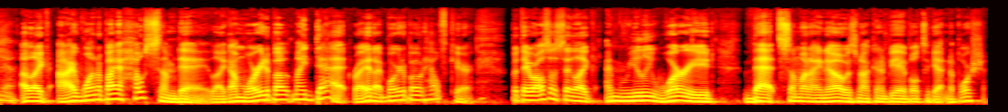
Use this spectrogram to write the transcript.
Yeah. I like I want to buy a house someday. Like I'm worried about my debt, right? I'm worried about healthcare. But they will also say like I'm really worried that someone I know is not going to be able to get an abortion.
